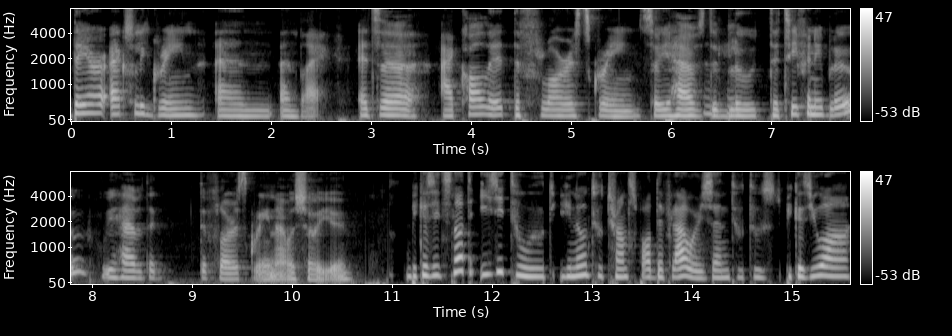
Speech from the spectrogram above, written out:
They are actually green and and black. It's a I call it the florist green. So you have the blue, the Tiffany blue. We have the the florist green. I will show you. because it's not easy to you know to transport the flowers and to to because you are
